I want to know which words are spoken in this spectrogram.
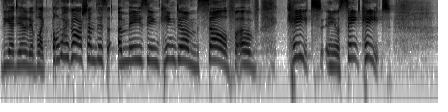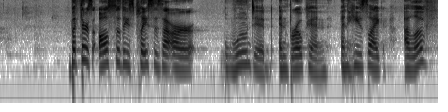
the identity of like, oh my gosh, I'm this amazing kingdom self of Kate, you know, Saint Kate. But there's also these places that are wounded and broken. And he's like, I love,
